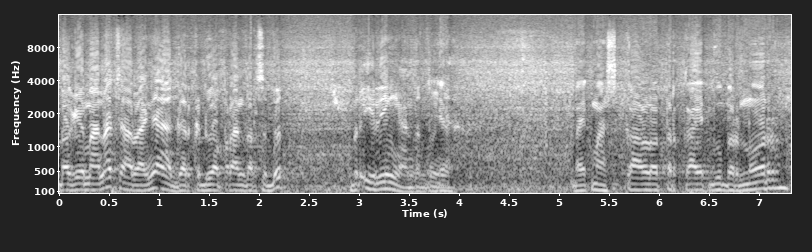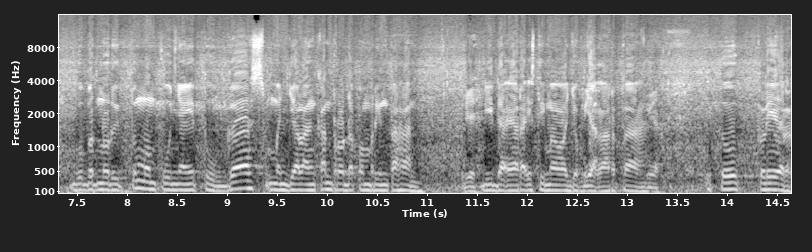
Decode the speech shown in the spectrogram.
bagaimana caranya agar kedua peran tersebut beriringan tentunya. Ya. Baik Mas, kalau terkait gubernur, gubernur itu mempunyai tugas menjalankan roda pemerintahan Iya. di daerah istimewa Yogyakarta. Iya. Itu clear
